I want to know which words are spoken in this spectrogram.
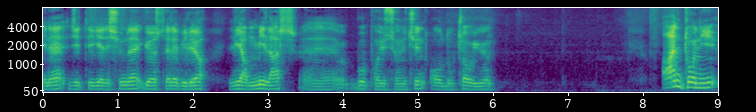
Yine ciddi gelişimde gösterebiliyor. Liam Miller e, bu pozisyon için oldukça uygun. Anthony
